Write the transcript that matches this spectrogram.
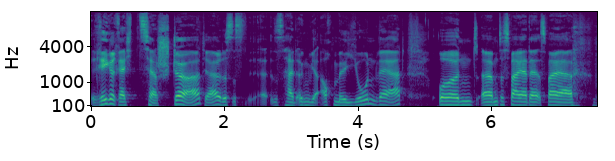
regelrecht zerstört, ja. Das ist, das ist halt irgendwie auch Millionen wert. Und ähm, das war ja der, es war ja ein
